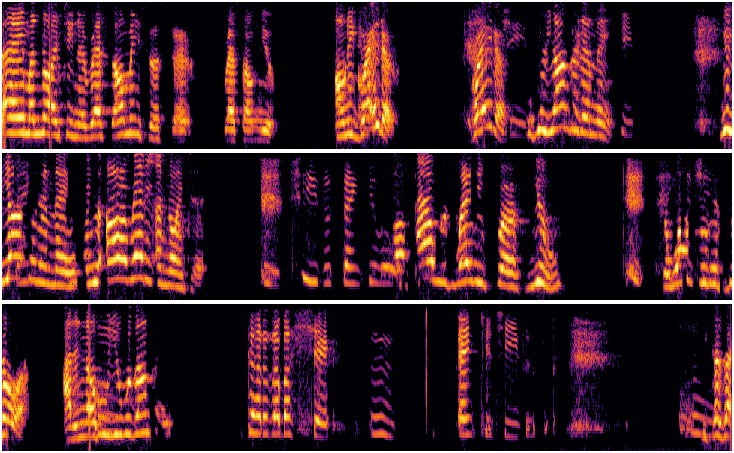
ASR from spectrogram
same anointing that rests on me, sister, rests on you. Only greater. Greater. Jesus. You're younger than me. You're younger than me, and you're already anointed. Jesus, thank you, Lord. I was waiting for you to walk through this door. I didn't know who you were going to be. God of my share. Mm. Thank you, Jesus. Mm. Because I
